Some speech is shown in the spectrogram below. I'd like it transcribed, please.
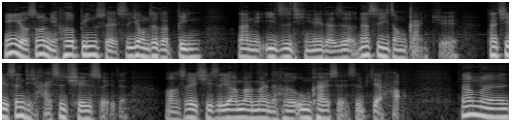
因为有时候你喝冰水是用这个冰让你抑制体内的热，那是一种感觉。但其实身体还是缺水的啊，所以其实要慢慢的喝温开水是比较好。那么，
